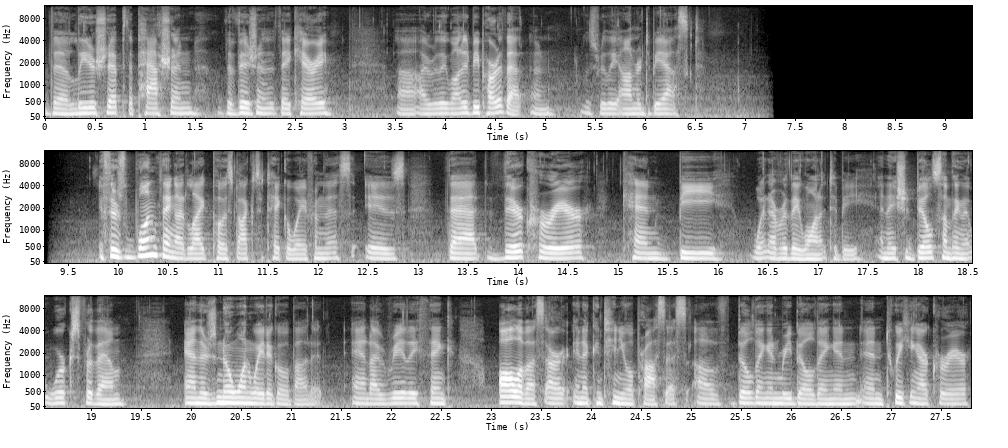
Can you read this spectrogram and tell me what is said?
the leadership, the passion, the vision that they carry, uh, I really wanted to be part of that and was really honored to be asked. If there's one thing I'd like postdocs to take away from this is that their career can be whatever they want it to be, and they should build something that works for them, and there's no one way to go about it. And I really think all of us are in a continual process of building and rebuilding and, and tweaking our career,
